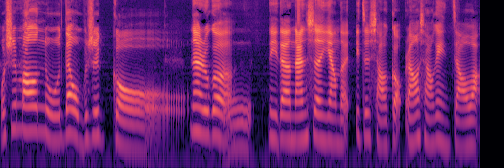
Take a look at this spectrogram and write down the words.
我是猫奴，但我不是狗。那如果？你的男神养的一只小狗，然后想要跟你交往，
